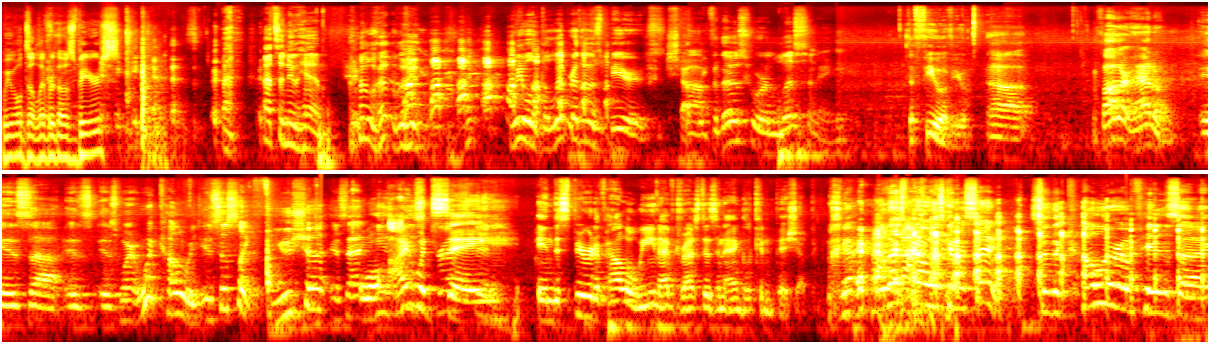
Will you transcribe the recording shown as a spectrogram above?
We will deliver those beers. That's a new hymn. we will deliver those beers. Uh, for those who are listening, The few of you. uh, Father Adam is uh, is is wearing what color is this like fuchsia? Is that? Well, I would say, in the spirit of Halloween, I've dressed as an Anglican bishop. in- well, that's what I was gonna say. So the color of his, uh,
